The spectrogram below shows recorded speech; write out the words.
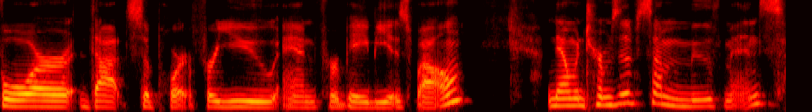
for that support for you and for baby as well? Now in terms of some movements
